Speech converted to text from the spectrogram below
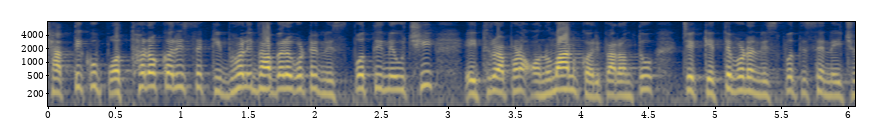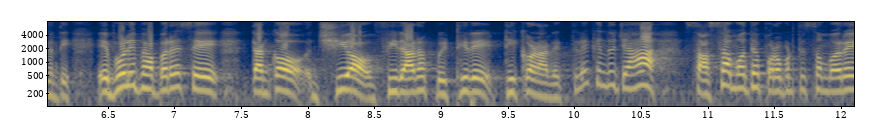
ଛାତିକୁ ପଥର କରି ସେ କିଭଳି ଭାବରେ ଗୋଟେ ନିଷ୍ପତ୍ତି ନେଉଛି ଏଥିରୁ ଆପଣ ଅନୁମାନ କରିପାରନ୍ତୁ ଯେ କେତେ ବଡ଼ ନିଷ୍ପତ୍ତି ସେ ନେଇଛନ୍ତି ଏଭଳି ଭାବରେ ସେ ତାଙ୍କ ଝିଅ ଫିରାର ପିଠିରେ ଠିକଣା ଲେଖିଥିଲେ କିନ୍ତୁ ଯାହା ଶାସା ମଧ୍ୟ ପରବର୍ତ୍ତୀ ସମୟରେ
